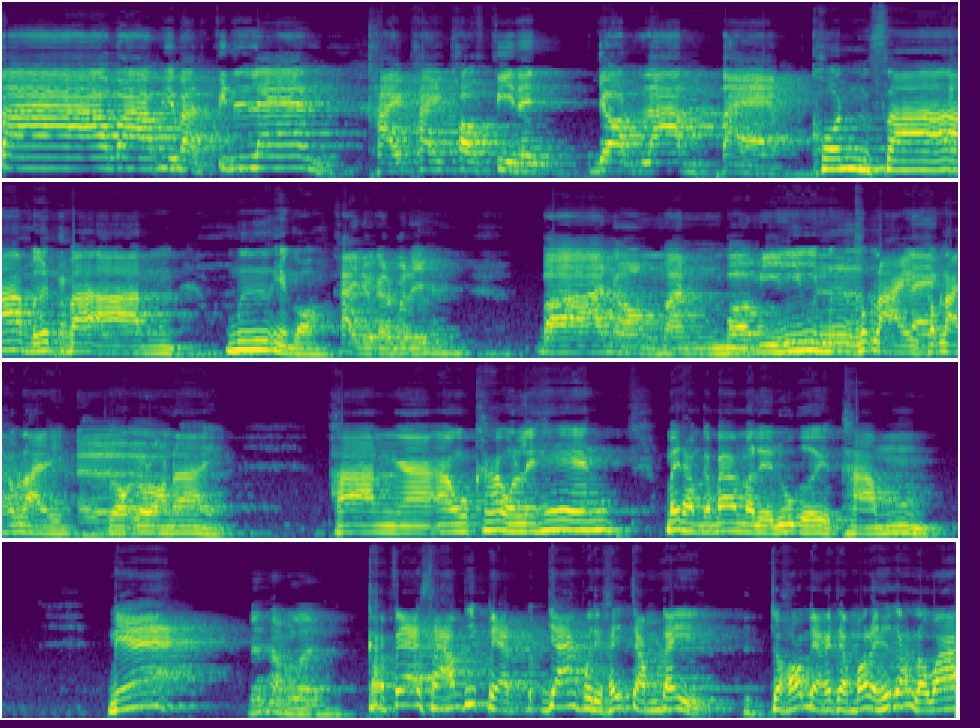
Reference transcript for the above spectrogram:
ซาวาพยาบาลฟินแลนด์ขายไพคอฟฟี่ในยอดล่ามแตก คนซาเบิดบาน มืออย่างก่อขายเดียวกันพอดีบาน้องมันบ่มีมือทบลายแตกทบลายทบลายเออเราเราลองได้ ผ่านงาเอาข้าวแรงไม่ทำกันบ้านมาเลยลูกเอ้ยทำแม่ไม่ทำอะไร กาแฟสามที่แปดย่างไปดิใครจำได้เจะหอมแบ่งกันจำว่าอะไรคือกันเหรอวะ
